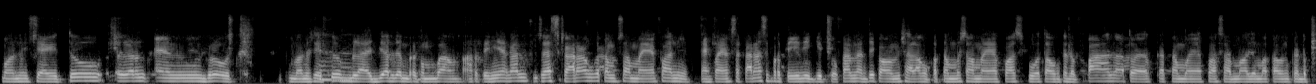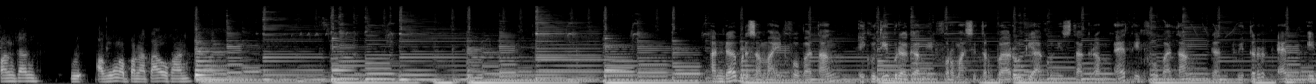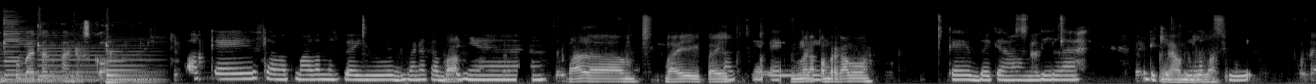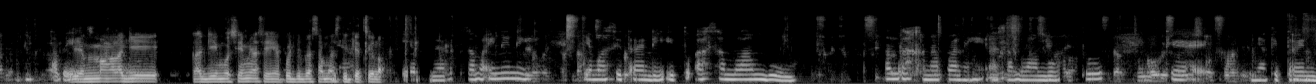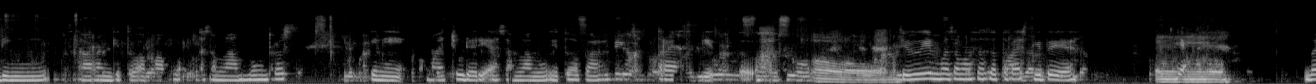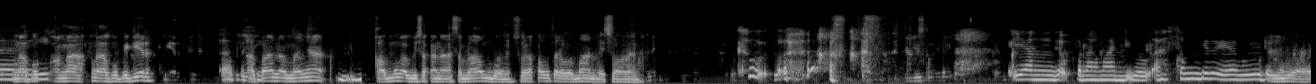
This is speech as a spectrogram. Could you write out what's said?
manusia itu learn and growth. Manusia itu belajar dan berkembang. Artinya kan, saya sekarang aku ketemu sama Eva nih. Eva yang sekarang seperti ini gitu kan. Nanti kalau misalnya aku ketemu sama Eva 10 tahun ke depan atau ketemu Eva sama lima tahun ke depan kan, aku nggak pernah tahu kan. Anda bersama Info Batang, ikuti beragam informasi terbaru di akun Instagram @infobatang dan Twitter @infobatang underscore. Oke, selamat malam Mas Bayu. Gimana kabarnya? Malam, baik, baik. Oke, Gimana kabar kamu? oke, baik Alhamdulillah. Sedikit Alhamdulillah. pilek sih, tapi Ya memang lagi lagi musimnya sih. Aku juga sama sedikit pilek. ya benar. Sama ini nih, yang masih trending itu asam lambung. Entah kenapa nih, asam lambung itu kayak penyakit trending sekarang gitu. Apa asam lambung, terus ini macu dari asam lambung itu apa? Stres gitu. Oh, Jadi masa-masa stres gitu ya. eh, nggak aku nggak nggak aku pikir apa sih? apa namanya kamu nggak bisa kena asam lambung soalnya kamu terlalu manis soalnya yang nggak pernah mandi bau asam gitu ya, gue udah iya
